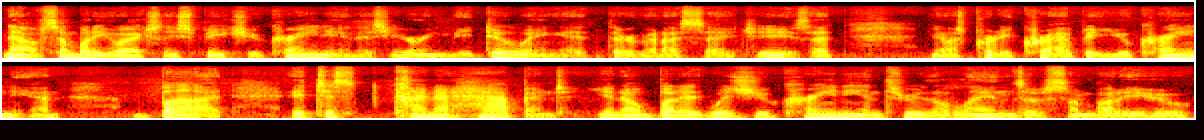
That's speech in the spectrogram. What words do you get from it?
Now, if somebody who actually speaks Ukrainian is hearing me doing it, they're going to say, "Geez, that you know it's pretty crappy Ukrainian." But it just kind of happened, you know. But it was Ukrainian through the lens of somebody who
